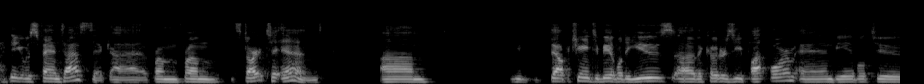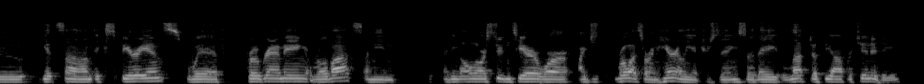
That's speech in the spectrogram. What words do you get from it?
I think it was fantastic uh, from from start to end. Um, the opportunity to be able to use uh, the CoderZ platform and be able to get some experience with programming robots. I mean, I think all of our students here were I just robots are inherently interesting, so they leapt at the opportunity.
